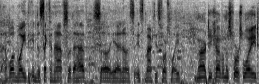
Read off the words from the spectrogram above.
have one wide in the second half, so they have. So yeah, no, it's, it's Marty's first wide. Marty Kavanagh's first wide.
